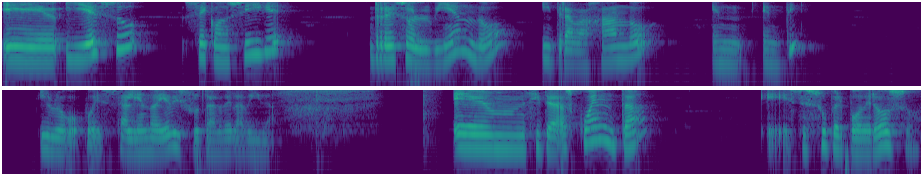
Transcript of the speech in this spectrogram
Eh, y eso se consigue resolviendo y trabajando en, en ti. Y luego pues saliendo ahí a disfrutar de la vida. Em, si te das cuenta, esto es súper poderoso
